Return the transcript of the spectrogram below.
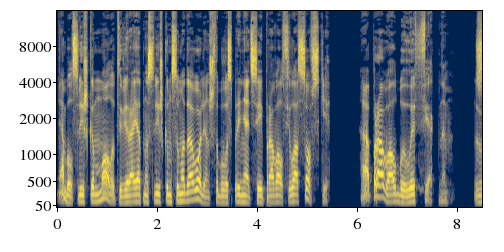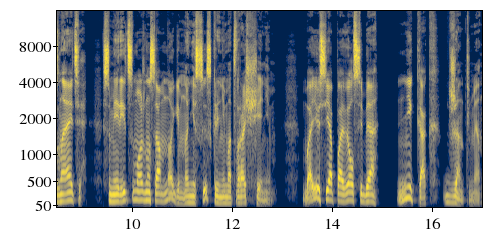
Я был слишком молод и, вероятно, слишком самодоволен, чтобы воспринять сей провал философски, а провал был эффектным. Знаете, смириться можно со многим, но не с искренним отвращением. Боюсь, я повел себя не как джентльмен.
